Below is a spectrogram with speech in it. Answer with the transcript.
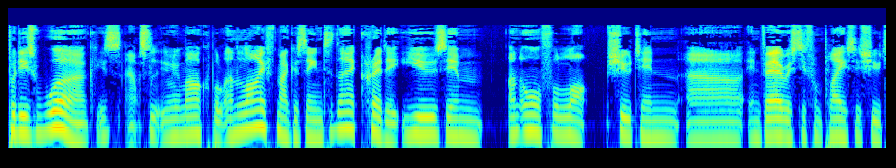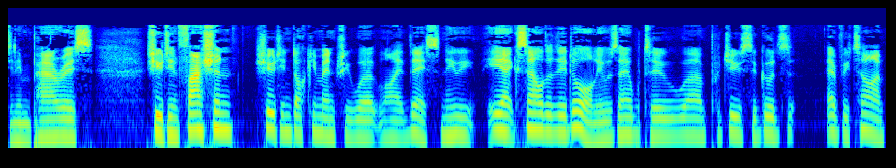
but his work is absolutely remarkable. And Life magazine, to their credit, use him an awful lot, shooting uh, in various different places, shooting in Paris, shooting fashion, shooting documentary work like this. And he he excelled at it all. He was able to uh, produce the goods every time.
